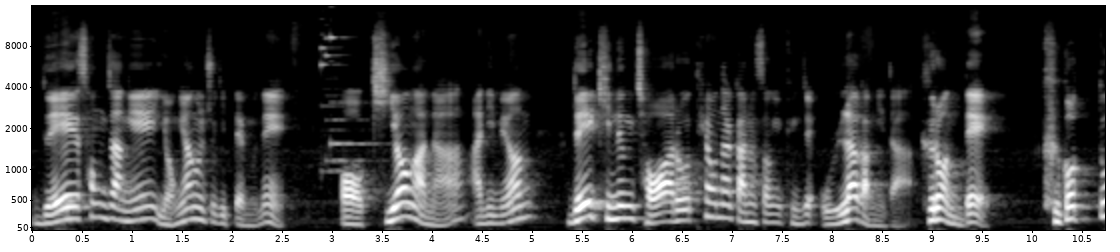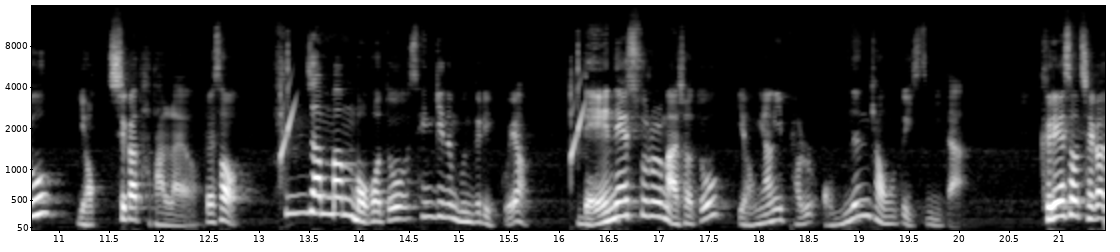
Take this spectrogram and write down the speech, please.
뇌 성장에 영향을 주기 때문에 어, 기형아나 아니면 뇌 기능 저하로 태어날 가능성이 굉장히 올라갑니다. 그런데 그것도 역치가 다 달라요. 그래서 한 잔만 먹어도 생기는 분들이 있고요. 내내 술을 마셔도 영향이 별로 없는 경우도 있습니다. 그래서 제가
